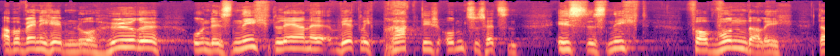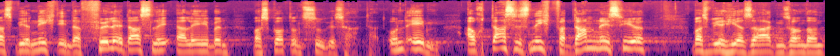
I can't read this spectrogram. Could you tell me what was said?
Aber wenn ich eben nur höre und es nicht lerne, wirklich praktisch umzusetzen, ist es nicht verwunderlich, dass wir nicht in der Fülle das erleben, was Gott uns zugesagt hat. Und eben, auch das ist nicht Verdammnis hier, was wir hier sagen, sondern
